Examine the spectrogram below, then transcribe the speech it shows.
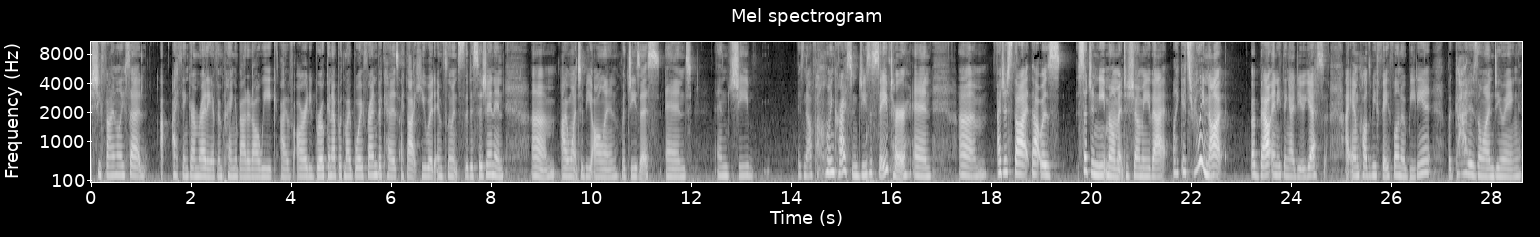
she finally said, I-, think I'm ready. I've been praying about it all week. I've already broken up with my boyfriend because I thought he would influence the decision, and um, I want to be all in with Jesus. And and she is now following Christ, and Jesus saved her. And um, I just thought that was such a neat moment to show me that like it's really not about anything I do. Yes, I am called to be faithful and obedient, but God is the one doing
